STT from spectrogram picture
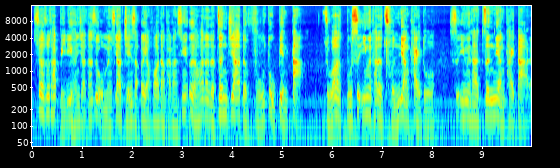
虽然说它比例很小，但是我们要减少二氧化碳排放，是因为二氧化碳的增加的幅度变大，主要不是因为它的存量太多，是因为它的增量太大了，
